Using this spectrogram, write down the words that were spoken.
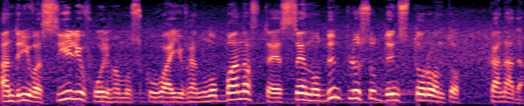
Андрій Васильєв, Ольга Москова, Євген Лобанов, ТСН 1+,1 з Торонто, Канада.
